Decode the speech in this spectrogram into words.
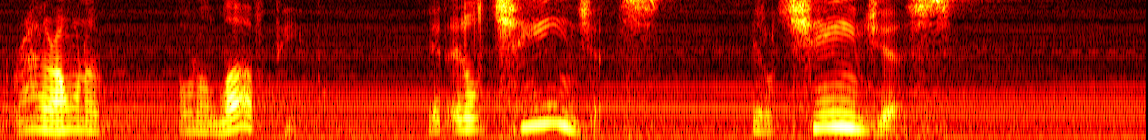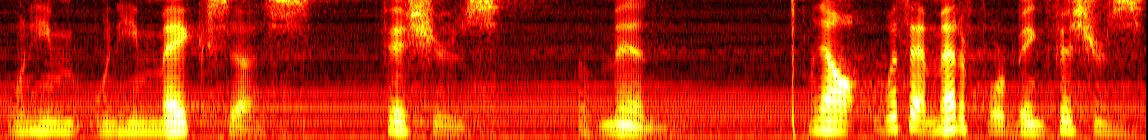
but rather I want to, I want to love people. It, it'll change us. It'll change us when he, when he makes us fishers of men. Now, with that metaphor being fishers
